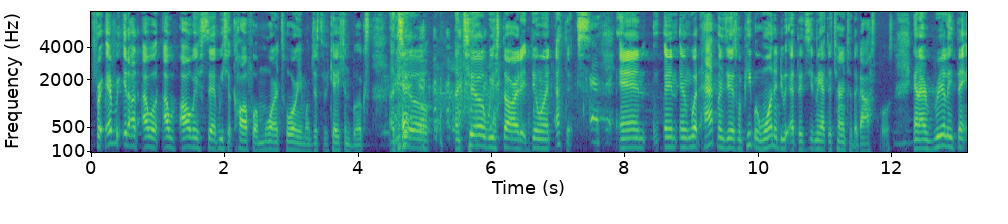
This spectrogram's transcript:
for every, it, I, I, would, I always said we should call for a moratorium on justification books until, until we started doing ethics. ethics. And, and, and what happens is when people people want to do ethics, they have to turn to the Gospels. Mm-hmm. And I really think,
